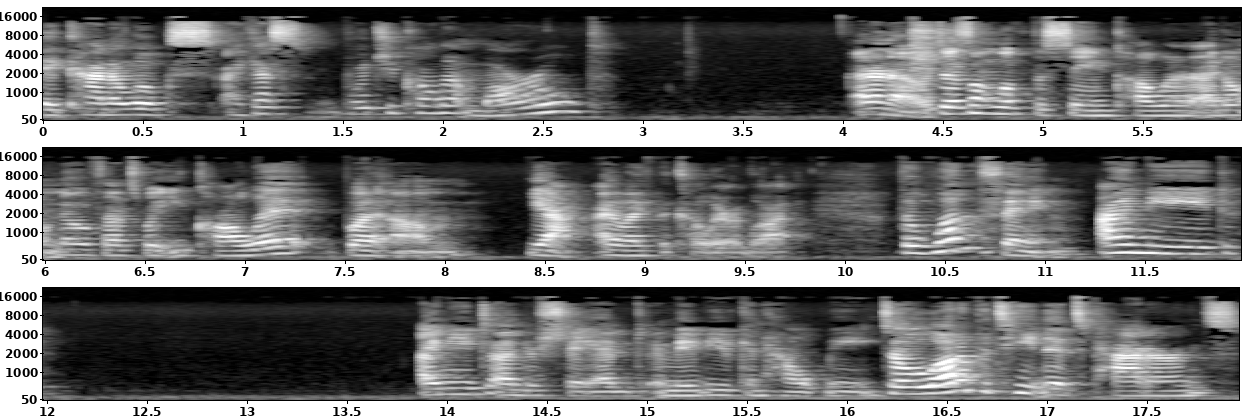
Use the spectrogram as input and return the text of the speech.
it kind of looks, I guess, what you call that, marled? I don't know. It doesn't look the same color. I don't know if that's what you call it, but um, yeah, I like the color a lot. The one thing I need, I need to understand, and maybe you can help me. So a lot of Petite Knits patterns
